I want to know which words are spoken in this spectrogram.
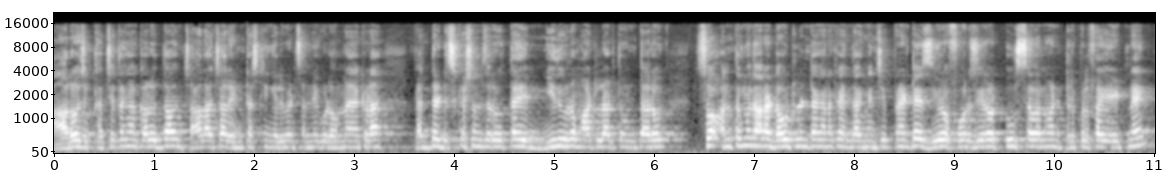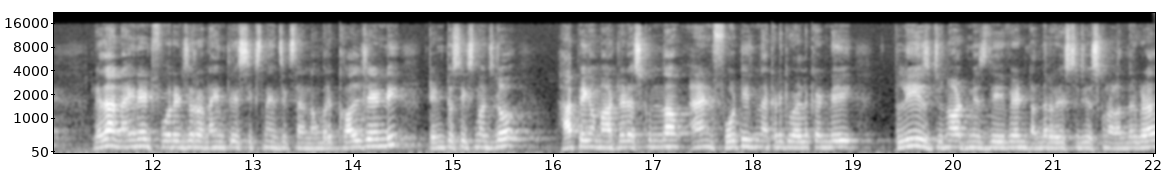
ఆ రోజు ఖచ్చితంగా కలుద్దాం. చాలా చాలా ఇంట్రెస్టింగ్ ఎలిమెంట్స్ అన్నీ కూడా ఉన్నాయి అక్కడ. పెద్ద డిస్కషన్ జరుగుతాయి. మీరు కూడా మాట్లాడుతూ ఉంటారు. సో అంతకుముందు ఏమైనా డౌట్లు ఉంటే కనుక ఇందాక నేను చెప్పినట్టే zero four zero two seven one triple five eight nine లేదా nine eight four eight zero nine three six nine six అనే నెంబర్కి కాల్ చేయండి. టెన్ టు సిక్స్ మధ్యలో హ్యాపీగా మాట్లాడేసుకుందాం. అండ్ ఫోర్టీన్త్ ఎక్కడికి వెళ్ళకండి. Please do not miss the event అందరూ రిజిస్టర్ చేసుకున్న వాళ్ళందరూ కూడా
